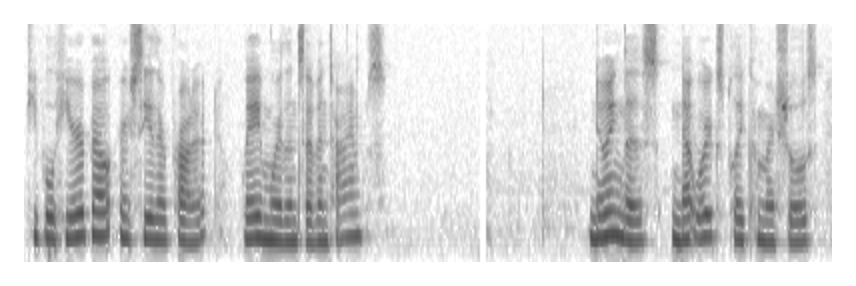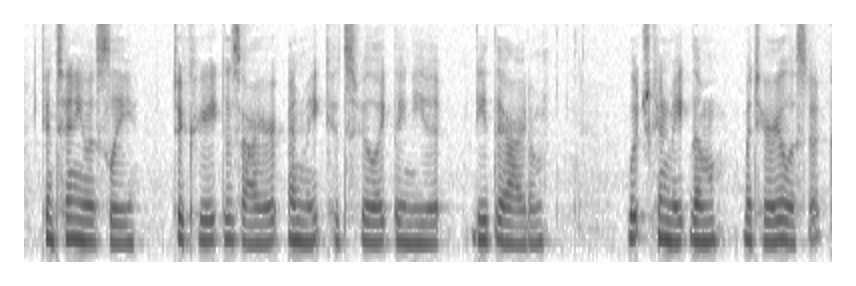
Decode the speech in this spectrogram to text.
people hear about or see their product way more than seven times. Knowing this, networks play commercials continuously to create desire and make kids feel like they need it, need the item, which can make them materialistic.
